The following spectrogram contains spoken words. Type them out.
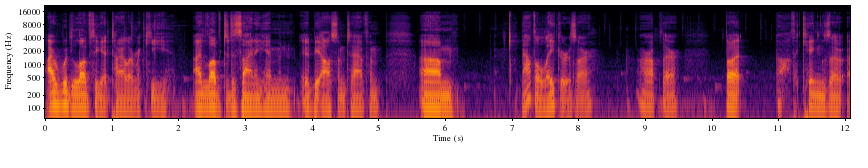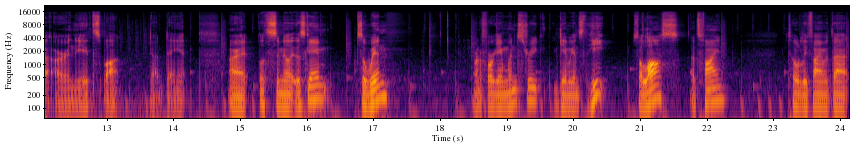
I would love to get Tyler McKee. I loved designing him, and it'd be awesome to have him. Um, now the Lakers are are up there, but oh, the Kings are, are in the eighth spot. God dang it! All right, let's simulate this game. It's a win. We're on a four-game win streak. Game against the Heat. It's a loss. That's fine. Totally fine with that.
